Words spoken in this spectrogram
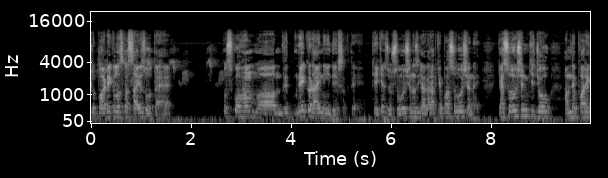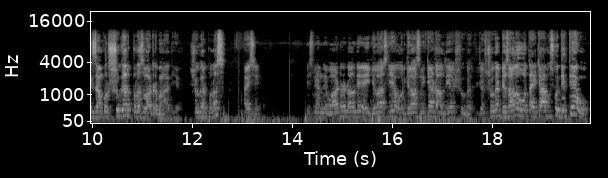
जो पार्टिकल्स का साइज़ होता है उसको हम नेकड आई नहीं देख सकते हैं। ठीक है? जो सोल्यूशन अगर आपके पास सोल्यूशन है, क्या सोल्यूशन की जो हमने for example sugar plus water बना दिया। शुगर प्लस ऐसे। इसमें हमने वाटर डाल दिया, एक गिलास लिया और गिलास में क्या डाल दिया? शुगर जब शुगर डिजॉल्व होता है, क्या आप उसको दिखते हैं वो?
